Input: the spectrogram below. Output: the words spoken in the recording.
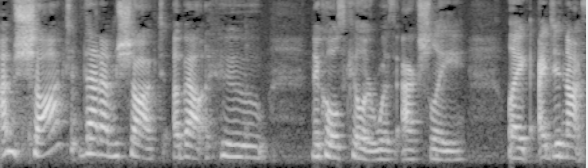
I'm shocked that I'm shocked about who Nicole's killer was actually like I did not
